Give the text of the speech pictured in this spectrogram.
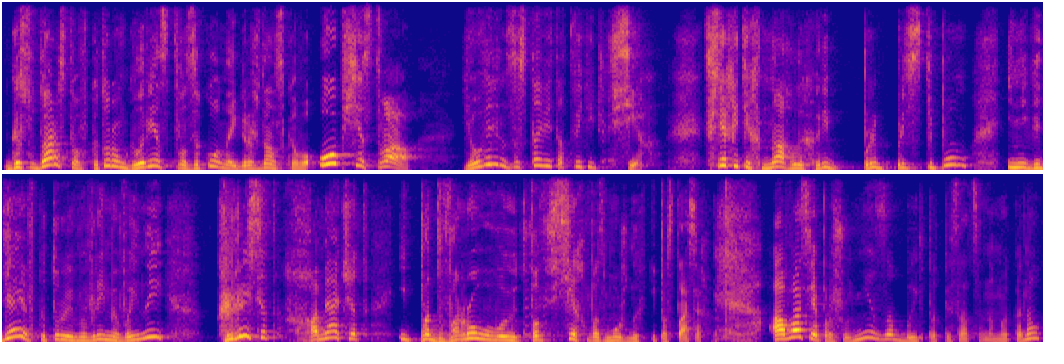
государство, в котором главенство закона и гражданского общества, я уверен, заставит ответить всех. Всех этих наглых пристепом и негодяев, которые во время войны крысят, хомячат и подворовывают во всех возможных ипостасях. А вас я прошу не забыть подписаться на мой канал,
